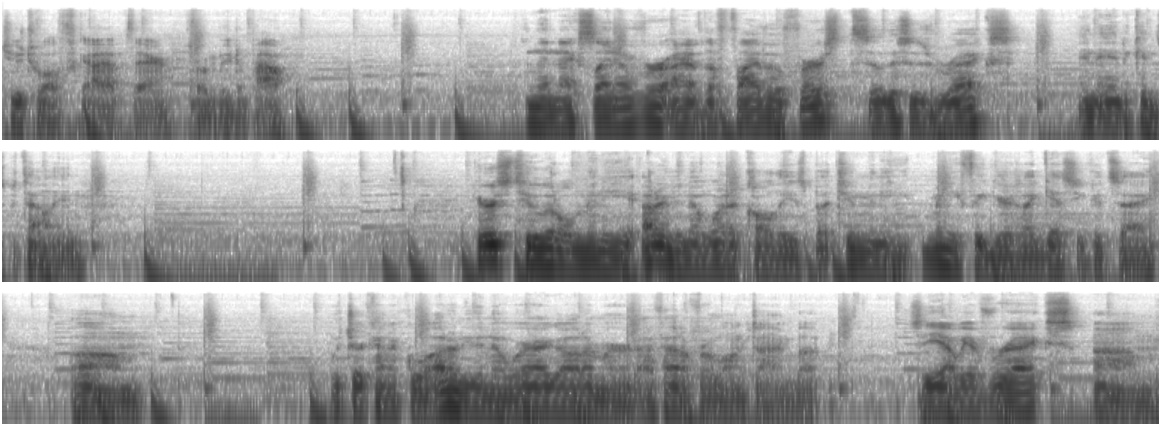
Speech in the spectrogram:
212th guy up there from Utapau. And then next line over, I have the 501st. So this is Rex and Anakin's battalion. Here's two little mini, I don't even know what to call these, but two mini mini figures, I guess you could say. Um, which are kind of cool. I don't even know where I got them or I've had them for a long time, but so yeah, we have Rex, um,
